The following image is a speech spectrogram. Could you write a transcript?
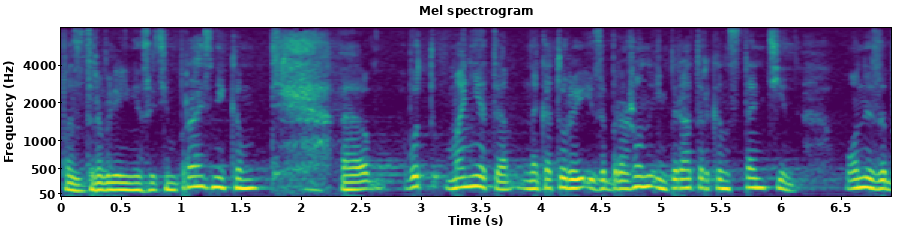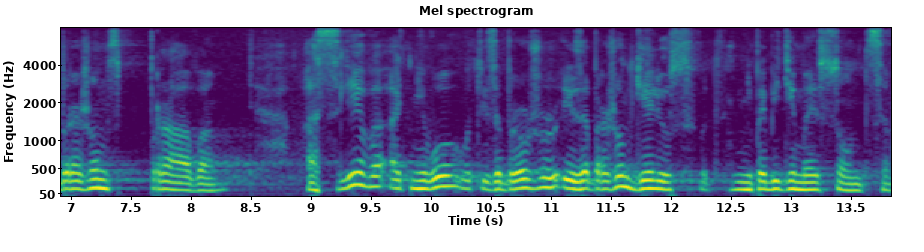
поздравление с этим праздником. Э, вот монета, на которой изображен император Константин, он изображен справа, а слева от него вот изображен, изображен Гелиус, вот непобедимое солнце.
